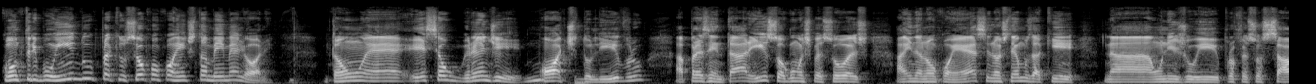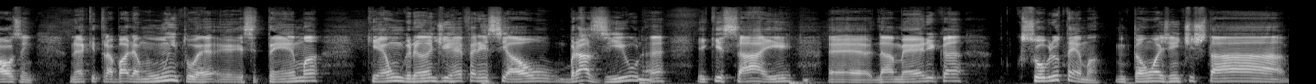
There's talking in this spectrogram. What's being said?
contribuindo para que o seu concorrente também melhore. Então, é, esse é o grande mote do livro, apresentar isso. Algumas pessoas ainda não conhecem. Nós temos aqui na Unijuí o professor Sausen, né, que trabalha muito é, esse tema, que é um grande referencial Brasil, né, e que sai é, da América sobre o tema. Então, a gente está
